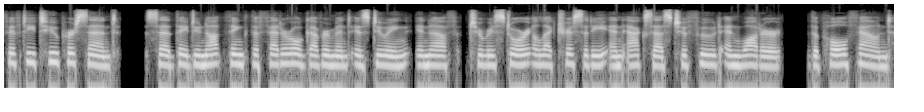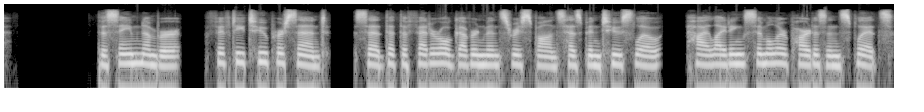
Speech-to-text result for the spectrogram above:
52%, said they do not think the federal government is doing enough to restore electricity and access to food and water, the poll found. The same number, 52%, said that the federal government's response has been too slow, highlighting similar partisan splits.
